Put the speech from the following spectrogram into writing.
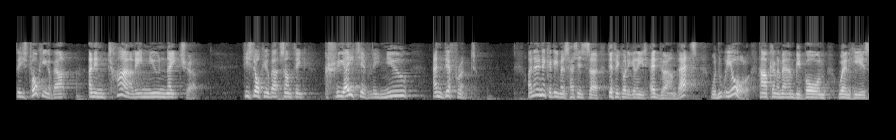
that he's talking about an entirely new nature. He's talking about something creatively new and different. I know Nicodemus has his uh, difficulty getting his head around that. Wouldn't we all? How can a man be born when he is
